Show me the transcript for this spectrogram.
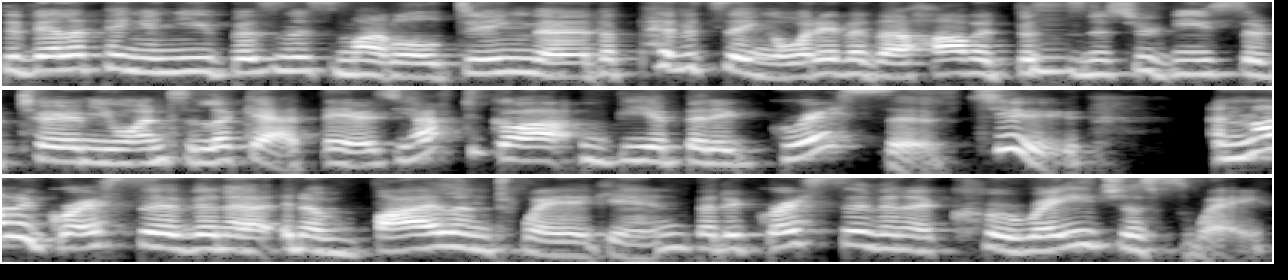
developing a new business model, doing the, the pivoting or whatever the Harvard Business Review sort of term you want to look at there is you have to go out and be a bit aggressive too. And not aggressive in a, in a violent way again, but aggressive in a courageous way.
